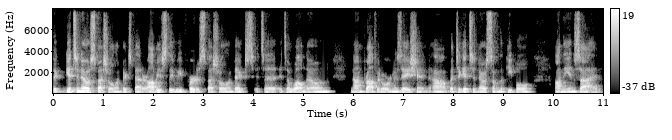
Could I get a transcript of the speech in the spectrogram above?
to get to know Special Olympics better. Obviously, we've heard of Special Olympics. It's a it's a well known nonprofit organization, um, but to get to know some of the people on the inside.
